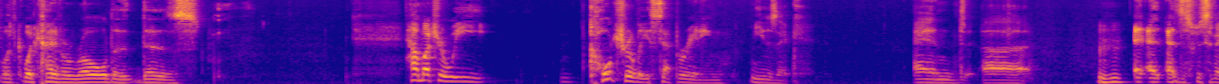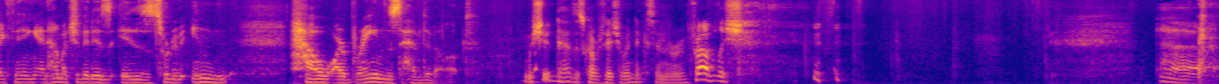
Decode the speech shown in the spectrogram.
what, what kind of a role does, does, how much are we culturally separating music and uh, Mm-hmm. a- as a specific thing, and how much of it is is sort of in how our brains have developed? We should have this conversation when Nick's in the room. Probably should. uh,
